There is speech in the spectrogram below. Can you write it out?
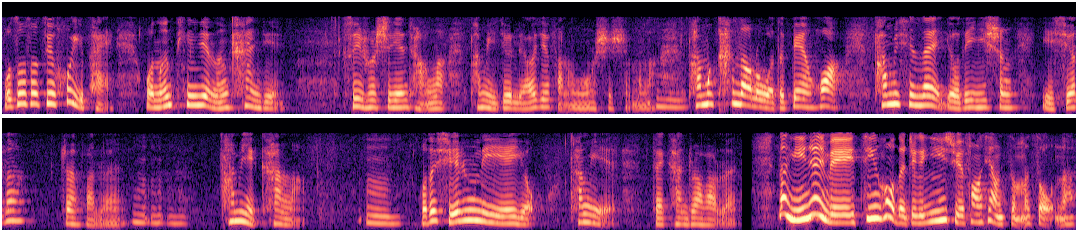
我坐到最后一排，我能听见，能看见。所以说时间长了，他们也就了解法轮功是什么了。他们看到了我的变化。他们现在有的医生也学了转法轮。嗯嗯嗯。他们也看了。嗯。我的学生里也有，他们也在看转法轮。那您认为今后的这个医学方向怎么走呢？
